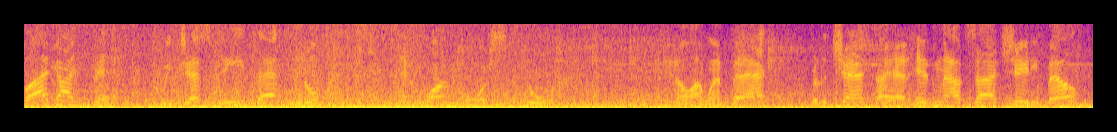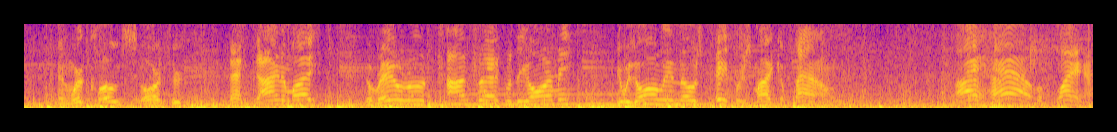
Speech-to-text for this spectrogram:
Like I said, we just need that noise and one more score. You know, I went back for the chest I had hidden outside Shady Belle, we're close, Arthur. That dynamite, the railroad contract with the army, it was all in those papers Micah found. I have a plan.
